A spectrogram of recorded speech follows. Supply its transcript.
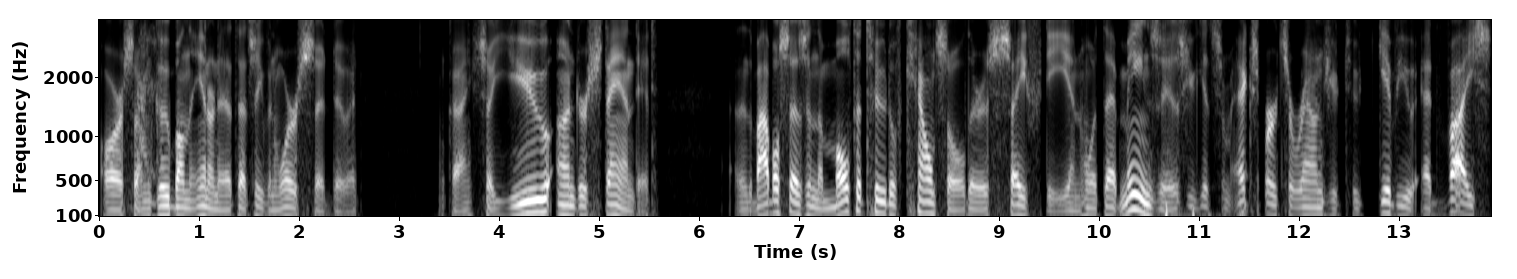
or some goob on the internet that's even worse said do it. Okay, so you understand it. And the Bible says, in the multitude of counsel, there is safety. And what that means is you get some experts around you to give you advice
